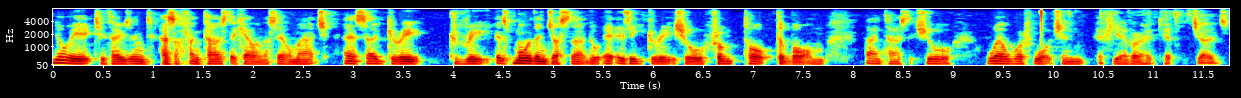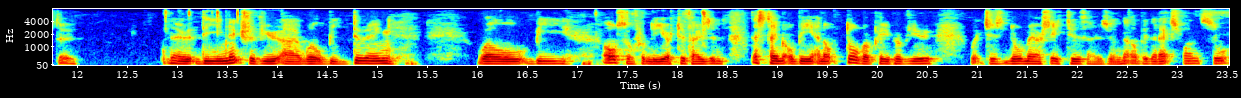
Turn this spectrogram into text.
No Way Out 2000 has a fantastic Hell in a Cell match and it's a great great it's more than just that though it is a great show from top to bottom fantastic show well worth watching if you ever get the chance to. Now, the next review I will be doing will be also from the year 2000. This time it will be an October pay per view, which is No Mercy 2000. That'll be the next one. So,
